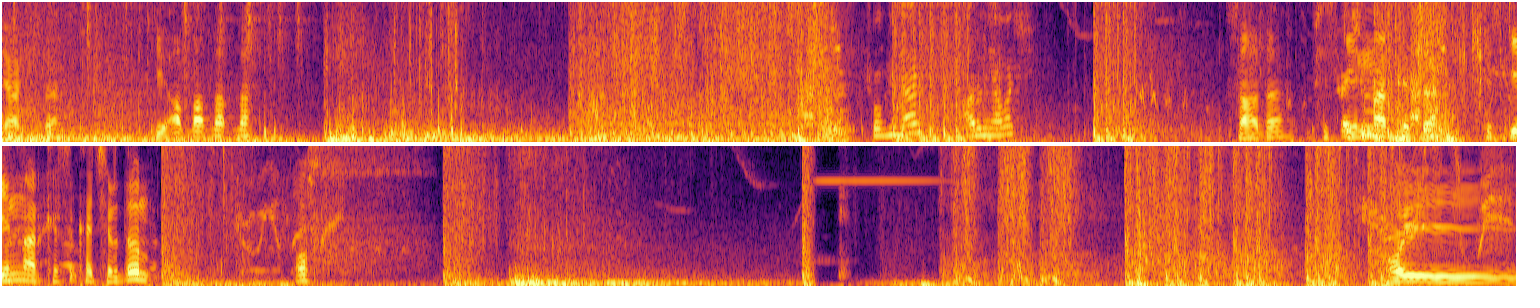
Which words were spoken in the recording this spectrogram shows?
Yaktı. İyi atla atla atla. Çok güzel. Arun yavaş. Sağda. Fiskiyenin arkası. Fiskiyenin arkası kaçırdım. Of. Oy.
